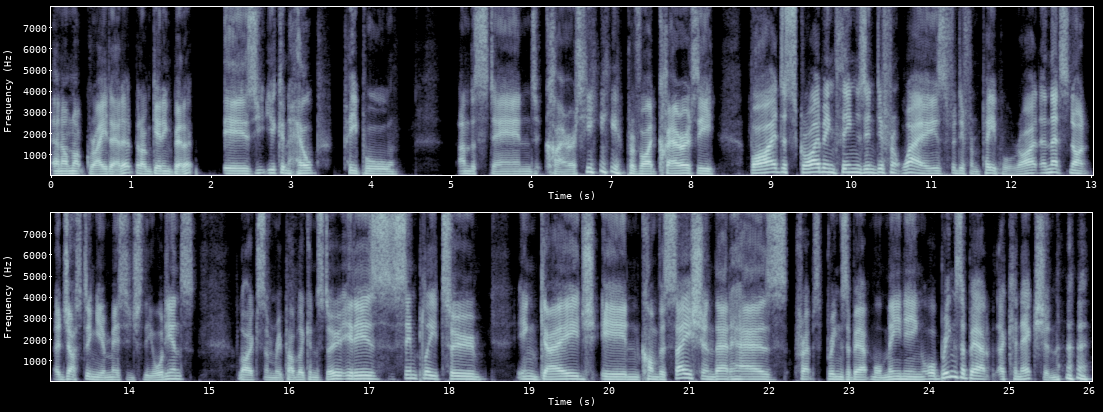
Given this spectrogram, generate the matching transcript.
and I'm not great at it, but I'm getting better, is you, you can help people understand clarity, provide clarity by describing things in different ways for different people, right? And that's not adjusting your message to the audience like some Republicans do. It is simply to engage in conversation that has perhaps brings about more meaning or brings about a connection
